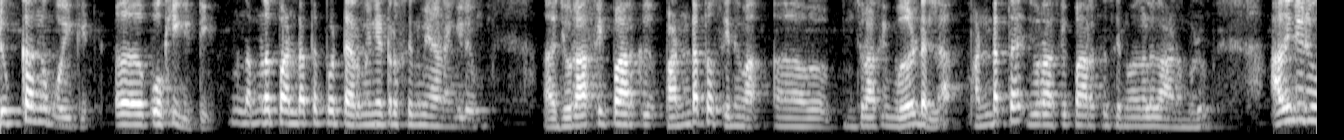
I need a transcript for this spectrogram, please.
ലുക്ക് അങ്ങ് പോയി കിട്ടി പോക്കി കിട്ടി. നമ്മൾ പണ്ടത്തെ ഇപ്പോൾ ടെർമിനേറ്റർ സിനിമയാണെങ്കിലും ജുറാസിക് പാർക്ക് പണ്ടത്തെ സിനിമ ജുറാസിക് വേൾഡ് അല്ല പണ്ടത്തെ ജുറാസിക് പാർക്ക് സിനിമകൾ കാണുമ്പോഴും അതിന്റെ ഒരു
